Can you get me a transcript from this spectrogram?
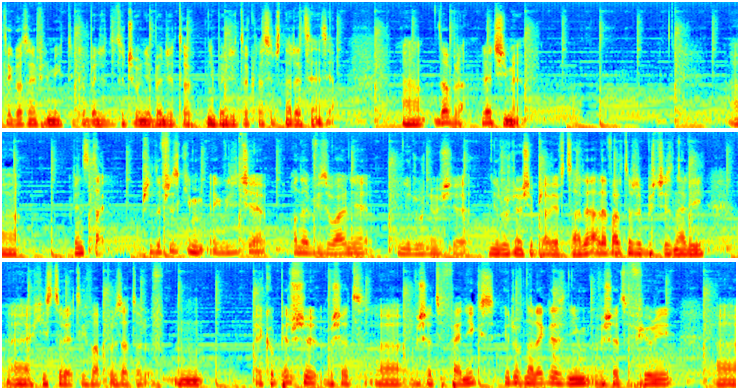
tego ten filmik tylko będzie dotyczył, nie będzie to, nie będzie to klasyczna recenzja. dobra, lecimy. więc tak, przede wszystkim, jak widzicie, one wizualnie nie różnią się, nie różnią się prawie wcale, ale warto, żebyście znali e, historię tych waporyzatorów. Mm, jako pierwszy wyszedł, e, wyszedł Phoenix i równolegle z nim wyszedł Fury, e,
